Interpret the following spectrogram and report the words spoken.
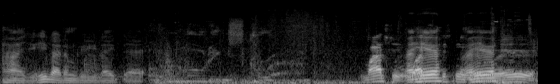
Behind you. He let him do you like that. Watch it. Right Watch here? this nigga Right here? right here.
